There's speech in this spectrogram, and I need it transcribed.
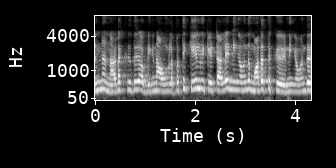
என்ன நடக்குது அப்படிங்கன்னா அவங்கள பற்றி கேள்வி கேட்டாலே நீங்கள் வந்து மதத்துக்கு நீங்கள் வந்து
